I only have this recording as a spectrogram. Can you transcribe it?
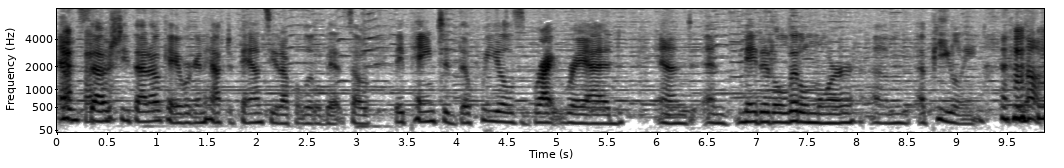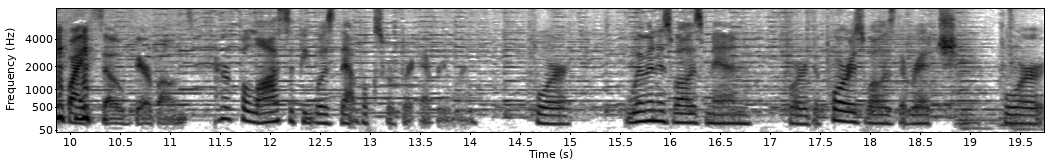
And so she thought okay we're going to have to fancy it up a little bit. So they painted the wheels bright red and and made it a little more um, appealing not quite so bare bones. Her philosophy was that books were for everyone, for women as well as men, for the poor as well as the rich, for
